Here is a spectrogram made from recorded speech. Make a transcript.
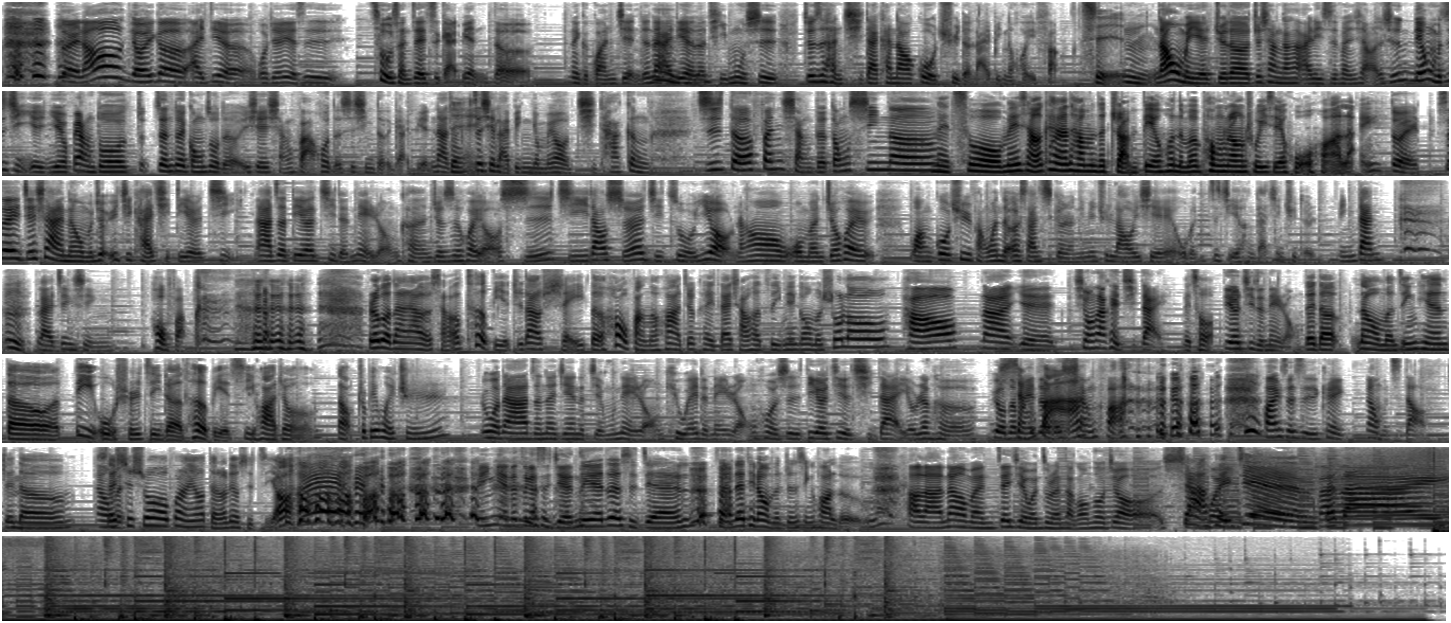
对，然后有一个 idea，我觉得也是促成这次改变的那个关键，就那嗯 idea 的题目是，就是很期待看到过去的来宾的回访。是，嗯，然后我们也觉得，就像刚刚爱丽丝分享的，其实连我们自己也也有非常多就针对工作的一些想法或者是心得的改变。那这些来宾有没有其他更值得分享的东西呢？没错，我们也想要看看他们的转变，或能不能碰撞出一些火花来。对，所以接下来呢，我们就预计开启第二季。那这第二季的内容可能就是会有十集到十二集左右，然后我们就会往过去访问的二三十个人里面去捞一些我们自己也很感兴趣的名单，嗯，来进行后访。如果大家有想要特别知道谁的后访的话，就可以在小盒子里面跟我们说喽。好，那也希望大家可以期待没错，第二季的内容。对的。那我们今天的第五十集的特别计划就到这边为止。如果大家针对今天的节目内容、Q&A 的内容，或者是第二季的期待，有任何有的没的的想法，欢迎随时可以让我们知道。对的，随时说哦，不然要等到六十集哦。明年的这个时间 明，年这个时间才能再听到我们的真心话了。好啦，那我们这一节文主人找工作就下回见，拜拜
